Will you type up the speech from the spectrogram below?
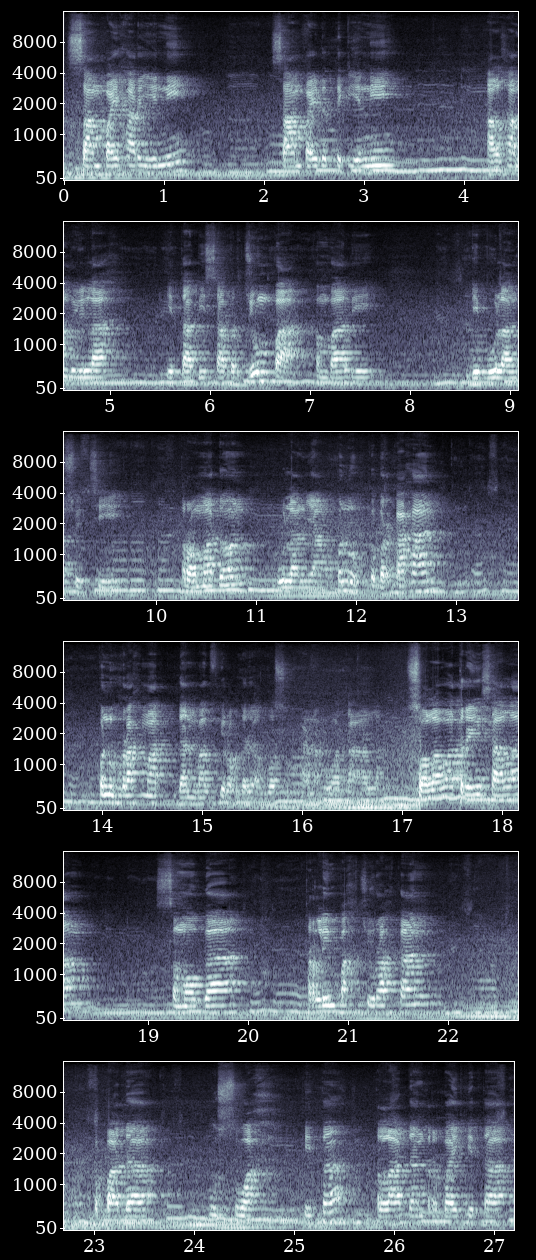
sampai hari ini sampai detik ini alhamdulillah kita bisa berjumpa kembali di bulan suci Ramadan, bulan yang penuh keberkahan, penuh rahmat dan maghfirah dari Allah Subhanahu wa taala. Sholawat dan salam semoga terlimpah curahkan kepada uswah kita teladan terbaik kita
